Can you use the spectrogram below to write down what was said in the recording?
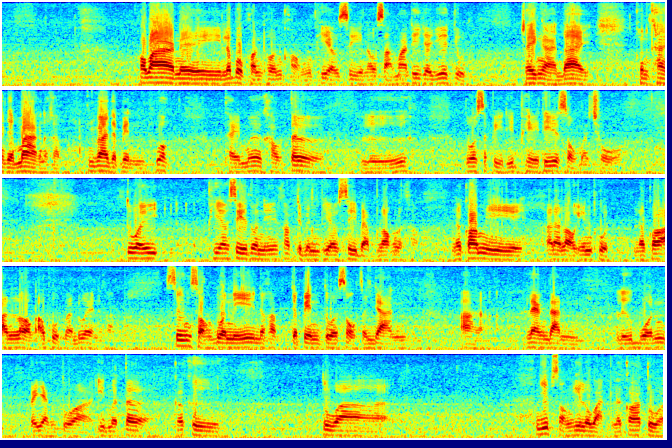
เพราะว่าในระบบคอนโทรลของ PLC เราสามารถที่จะยืดหยุ่นใช้งานได้ค่อนข้างจะมากนะครับ ไม่ว่าจะเป็นพวกไทเมอร์เคาน์เตอร์หรือตัวสปีดดิสเพย์ที่จะส่งมาโชว์ ตัว PLC ตัวนี้ครับจะเป็น PLC แบบบล็อกนะครับ แล้วก็มี Analog Input แล้วก็ Analog Output มาด้วยนะครับ ซึ่ง 2 ตัวนี้นะครับจะเป็นตัวส่งสัญญาณแรงดันหรือโวลต์ไปยังตัวอินเวอร์เตอร์ก็คือตัว 22 กิโลวัตต์แล้วก็ตัว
